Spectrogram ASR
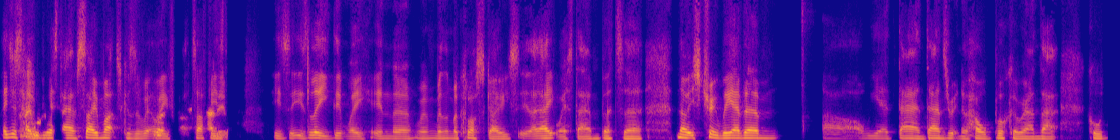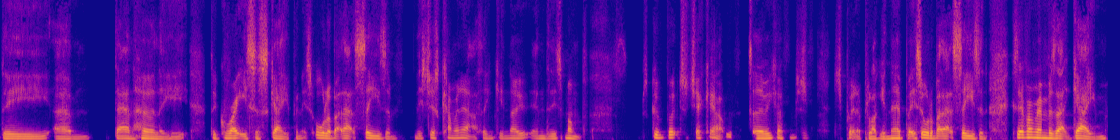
they just hated West Ham so much because of it. We fucked up his, his his league, didn't we? In the when, when the McCloskey, they hate West Ham, but uh, no, it's true. We had um, oh yeah, Dan. Dan's written a whole book around that called the um Dan Hurley, The Greatest Escape, and it's all about that season. It's just coming out, I think, in no end of this month. It's a good book to check out. So there we go. Just just putting a plug in there, but it's all about that season because everyone remembers that game,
